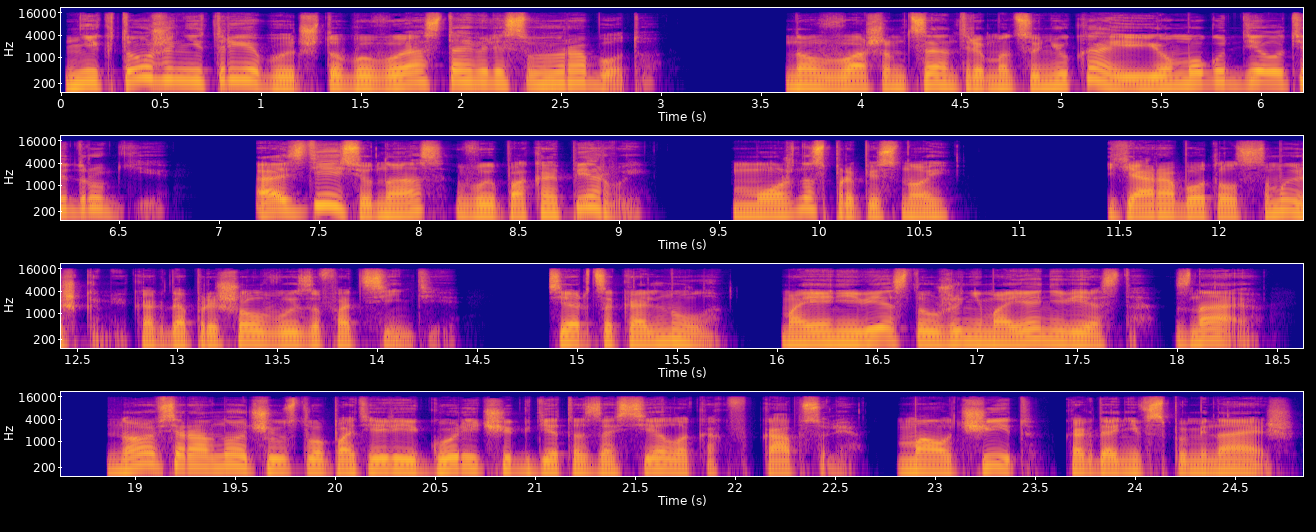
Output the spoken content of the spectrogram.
Никто же не требует, чтобы вы оставили свою работу. Но в вашем центре Мацунюка ее могут делать и другие. А здесь у нас вы пока первый. Можно с прописной. Я работал с мышками, когда пришел вызов от Синтии. Сердце кольнуло. Моя невеста уже не моя невеста, знаю. Но все равно чувство потери и горечи где-то засело, как в капсуле. Молчит, когда не вспоминаешь.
